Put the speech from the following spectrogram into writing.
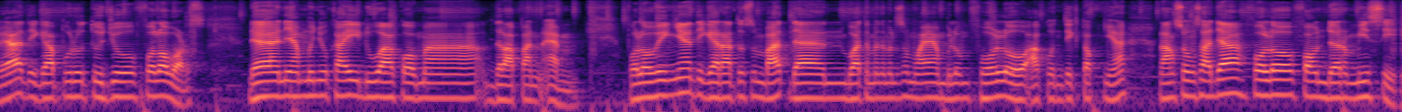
ya, 37 followers. Dan yang menyukai 2,8 M. Followingnya 304 dan buat teman-teman semua yang belum follow akun TikToknya, langsung saja follow founder Misi.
